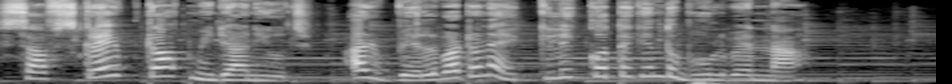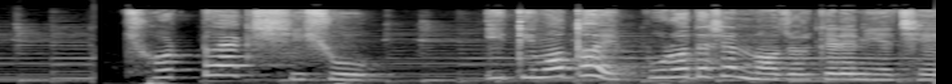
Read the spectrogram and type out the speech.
সাবস্ক্রাইব টপ মিডিয়া নিউজ আর বেল বাটনে ক্লিক করতে কিন্তু ভুলবেন না। ছোট্ট এক শিশু ইতিমধ্যেই পুরো দেশের নজর কেড়ে নিয়েছে।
